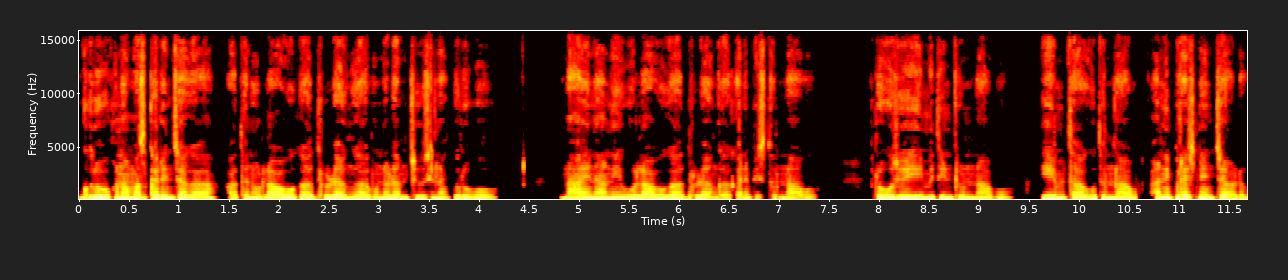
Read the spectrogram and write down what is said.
గురువుకు నమస్కరించగా అతను లావుగా దృఢంగా ఉండడం చూసిన గురువు నాయనా నీవు లావుగా దృఢంగా కనిపిస్తున్నావు. రోజు ఏమి తింటున్నావు? ఏమి తాగుతున్నావు? అని ప్రశ్నించాడు.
